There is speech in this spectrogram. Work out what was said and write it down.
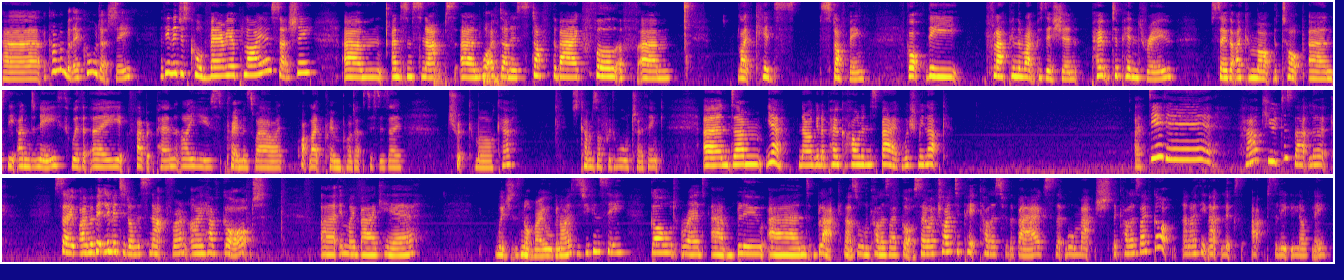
I can't remember what they're called actually. I think they're just called Vario pliers actually. Um, and some snaps and what I've done is stuff the bag full of um, like kids stuffing. Got the flap in the right position, poked a pin through, so that I can mark the top and the underneath with a fabric pen. I use Prym as well. I quite like Prym products. This is a trick marker. Just comes off with water, I think. And um, yeah, now I'm going to poke a hole in this bag. Wish me luck. I did it! How cute does that look? So I'm a bit limited on the snap front. I have got uh, in my bag here which is not very organised as you can see. Gold red and blue and black. That's all the colours I've got. So I've tried to pick colours for the bags that will match the colours I've got and I think that looks absolutely lovely.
